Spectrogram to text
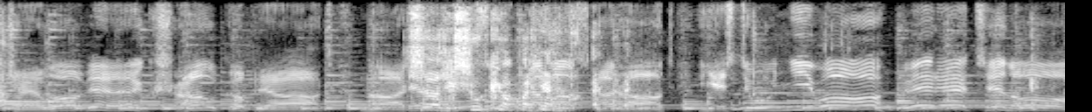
Человек Человек шелкопряд. маскарад. Есть у него веретено,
